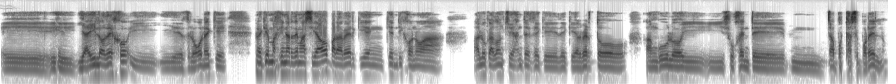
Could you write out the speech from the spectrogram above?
Y, y, y, ahí lo dejo y, y, desde luego no hay que no hay que imaginar demasiado para ver quién quién dijo no a, a Luca Doncic antes de que de que Alberto Angulo y, su gente mmm, apostase por él, ¿no?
